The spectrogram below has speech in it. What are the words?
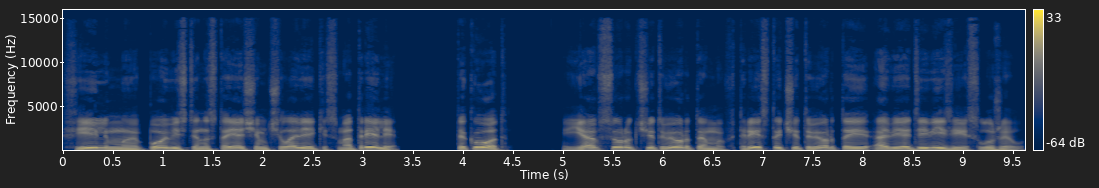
«Фильм «Повесть о настоящем человеке» смотрели? Так вот, я в 44-м в 304-й авиадивизии служил.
